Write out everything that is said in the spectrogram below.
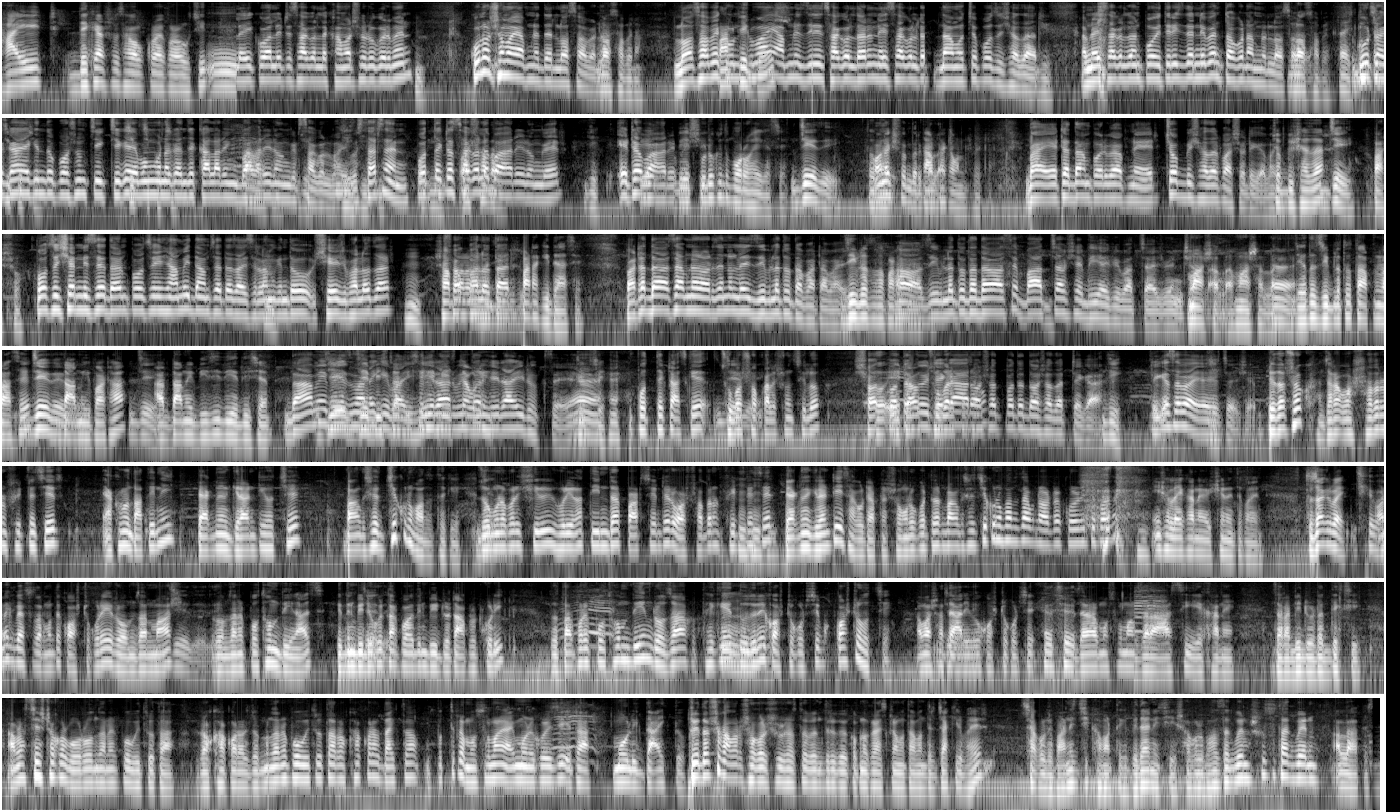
হাইট দেখে আসলে ছাগল ক্রয় করা উচিত। এই কোয়ালিটি ছাগলে খামার শুরু করবেন কোনো সময় আপনাদের লস হবে না। লস হবে না। লস হবে কোন সময়? আপনি যে ছাগল ধরেন এই ছাগলটার দাম হচ্ছে পঁচিশ হাজার। আপনি এই ছাগল যখন পঁয়ত্রিশ দিন নেবেন তখন আপনার লস Loss হবে, গোটা গায়ে কিন্তু পশম চিকচিকে এবং মনে করেন যে কালারিং বাহারি রঙের ছাগল ভাই বুঝতে পারছেন? প্রত্যেকটা ছাগলে বাহারি রঙের এটা বাহারি পুরো কিন্তু বড় হয়ে গেছে। জি জি। অনেক সুন্দর দামটা কেমন ভাই এটার দাম পড়বে আপনার চব্বিশ হাজার পাঁচশো টাকা ভাই। চব্বিশ হাজার? জি। পাঁচশো। পঁচিশের নিচে ধরেন পঁচিশ আমি দাম চাইতে চাইছিলাম কিন্তু শেষ ভালো তার সব ভালো তার। পাটা কি দেওয়া আছে? পাটা দেওয়া আছে আপনার অরিজিনাল এই জিবলা তোতা পাটা ভাই। জিবলা তো পাটা হ্যাঁ জিবলা তোতা দেওয়া আছে বাচ্চা সে ভিআইপি বাচ্চা আসবে হ্যাঁ। যেহেতু জিবলা তো আপনার আছে। দামি পাঠা আর দামি বিজি দিয়ে দিছেন। দামি বীজ মানে কি ভাই? হীরার ভিতর হীরাই ঢুকছে হ্যাঁ। প্রত্যেকটা আজকে সুপার জি, সব কালেকশন ছিল টাকা আর অসৎ পথে দশ হাজার টাকা। জি। ঠিক আছে ভাই? এই প্রিয় দর্শক যারা অসাধারণ ফিটনেসের এখনও দাঁতে নেই প্রেগনেন্ট গ্যারান্টি হচ্ছে বাংলাদেশের যে কোনো প্রান্ত থেকে যমুনাপাড়ি শিরুই হরিয়ানা তিনটার পার্সেন্টের অসাধারণ ফিটনেসের ব্যাগনের গ্যারান্টি এই ছাগলটা আপনার সংগ্রহ করতে পারেন। বাংলাদেশের যে কোনো প্রান্তে আপনি অর্ডার করে নিতে পারেন ইনশাল্লাহ এখানে এসে নিতে পারেন। তো জাকির ভাই অনেক ব্যস্ততার মধ্যে কষ্ট করে রমজান মাস। রমজানের প্রথম দিন আজ। এদিন ভিডিও করি তারপরের দিন ভিডিওটা আপলোড করি। তো তারপরে প্রথম দিন রোজা থেকে দুজনেই কষ্ট করছি কষ্ট হচ্ছে। আমার সাথে আরিবও কষ্ট করছে। যারা মুসলমান যারা আছি এখানে যারা ভিডিওটা দেখছি আমরা চেষ্টা করব রমজানের পবিত্রতা রক্ষা করার জন্য। রমজানের পবিত্রতা রক্ষা করার দায়িত্ব প্রত্যেকটা মুসলমানের আমি মনে করি যে এটা মৌলিক দায়িত্ব। প্রিয় দর্শক আবার সকল সুস্বাস্থ্য এবং দীর্ঘ কোনো আজকের মতো আমাদের জাকির ভাইয়ের ছাগলের বাণিজ্যিক খামার থেকে বিদায় নিচ্ছি। সকল ভালো থাকবেন সুস্থ থাকবেন। আল্লাহ হাফেজ।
